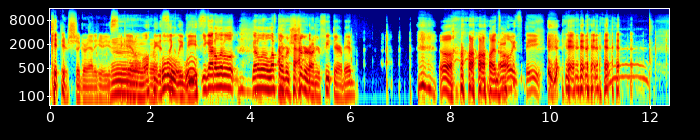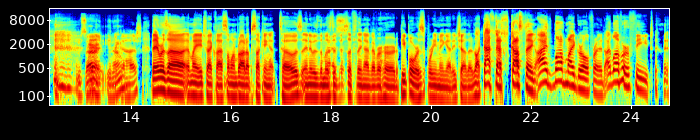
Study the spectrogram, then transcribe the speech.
get your sugar out of here, you sick animal, you Ooh, sickly ooh, beast. You got a little, got a little leftover sugar on your feet there, babe. oh, it's No. always feet. I'm sorry, you Oh know. gosh, there was a in my HVAC class. Someone brought up sucking at toes, and it was the most Nice. divisive thing I've ever heard. People were screaming at each other, like, "That's disgusting! I love my girlfriend. I love her feet."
